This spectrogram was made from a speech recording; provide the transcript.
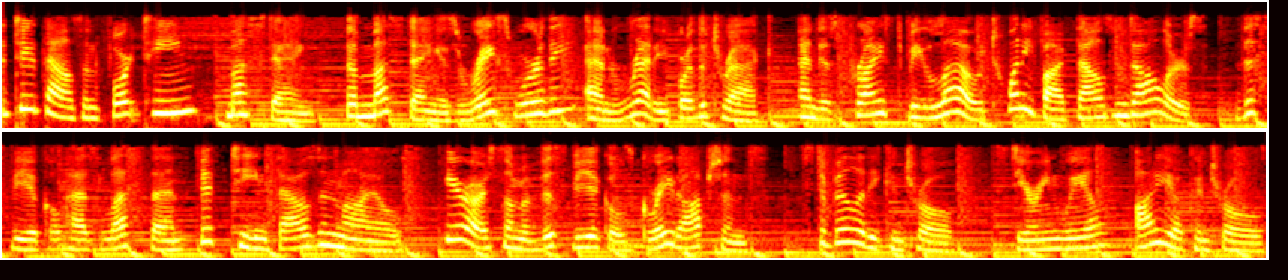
The 2014 Mustang. The Mustang is race-worthy and ready for the track and is priced below $25,000. This vehicle has less than 15,000 miles. Here are some of this vehicle's great options. Stability control, steering wheel, audio controls,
